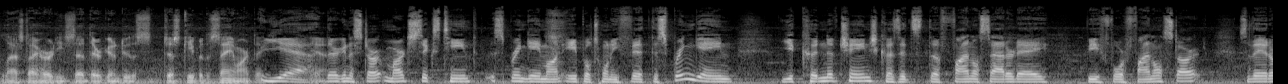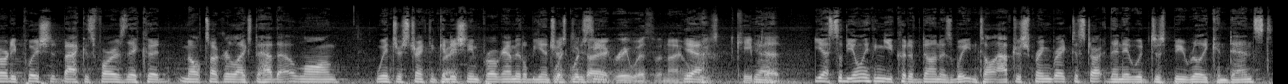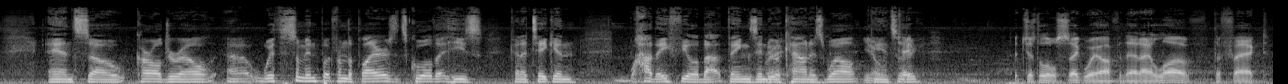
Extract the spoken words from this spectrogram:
Last I heard, he said they're going to do this, just keep it the same, aren't they? Yeah, Yeah. they're going to start March 16th, the spring game on April 25th. The spring game you couldn't have changed because it's the final Saturday before final start. So they had already pushed it back as far as they could. Mel Tucker likes to have that long winter strength and conditioning program. It'll be Which, interesting which to I agree with, and I hope Yeah, we keep yeah. that. Yeah, so the only thing you could have done is wait until after spring break to start. Then it would just be really condensed. And so Karl Dorrell, uh, with some input from the players, it's cool that he's kind of taken how they feel about things into Right. account as well. You know, take, just a little segue off of that. I love the fact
